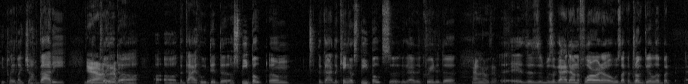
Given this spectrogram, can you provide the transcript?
He played like John Gotti. Yeah, he played uh, uh, uh, the guy who did the uh, speedboat. Um, the guy, the king of speedboats. Uh, the guy that created. Uh, I don't know that. it, was a guy down in Florida who was like a drug dealer, but uh,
